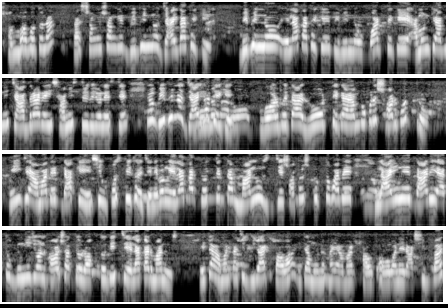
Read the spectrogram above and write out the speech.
সম্ভব হতো না। তার সঙ্গে সঙ্গে বিভিন্ন জায়গা থেকে বিভিন্ন এলাকা থেকে বিভিন্ন ওয়ার্ড থেকে এমনকি আপনি চাঁদরার এই স্বামী স্ত্রী দুজন এসছেন এবং বিভিন্ন জায়গা থেকে গড়বেতা রোড থেকে আরম্ভ করে সর্বত্র এই যে আমাদের ডাকে এসে উপস্থিত হয়েছেন এবং এলাকার প্রত্যেকটা মানুষ যে স্বতঃস্ফূর্তভাবে লাইনে দাঁড়িয়ে এত গুণীজন হওয়া সত্ত্বেও রক্ত দিচ্ছে এলাকার মানুষ, এটা আমার কাছে বিরাট পাওয়া, এটা মনে হয় আমার ভগবানের আশীর্বাদ।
